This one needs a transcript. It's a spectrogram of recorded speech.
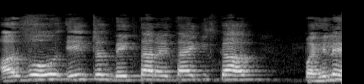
और वो एक टक देखता रहता है कि कब? पहले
